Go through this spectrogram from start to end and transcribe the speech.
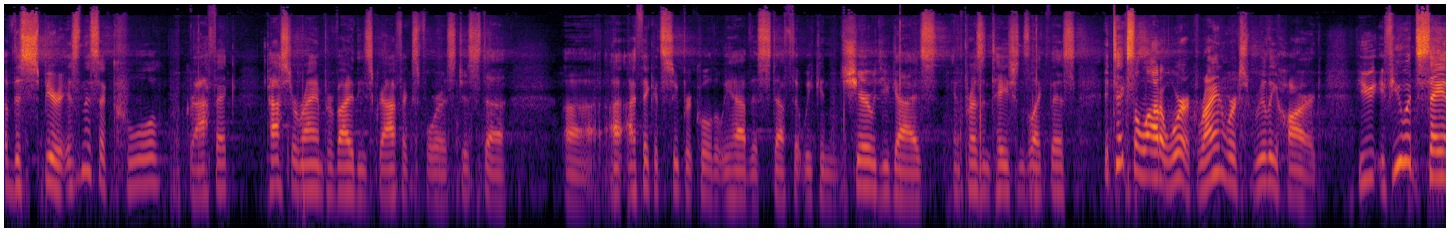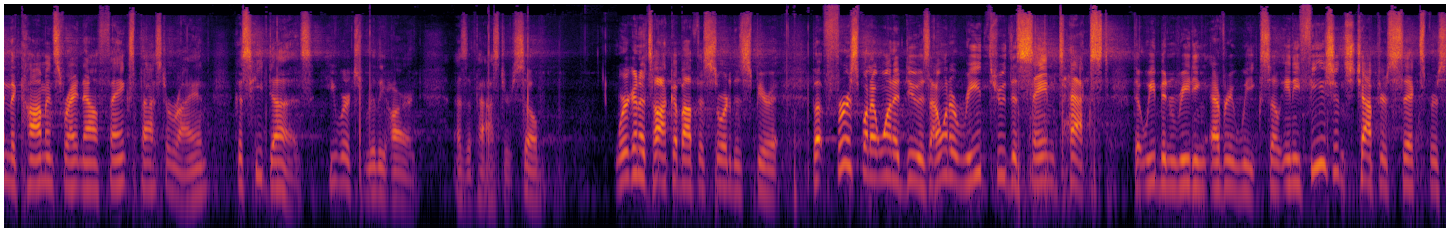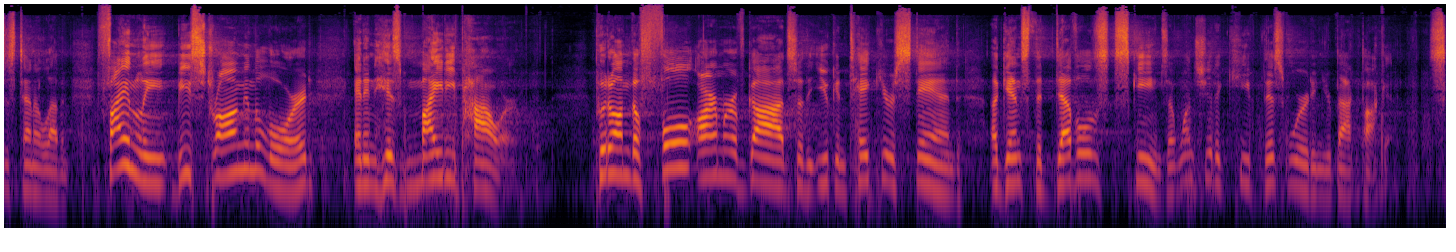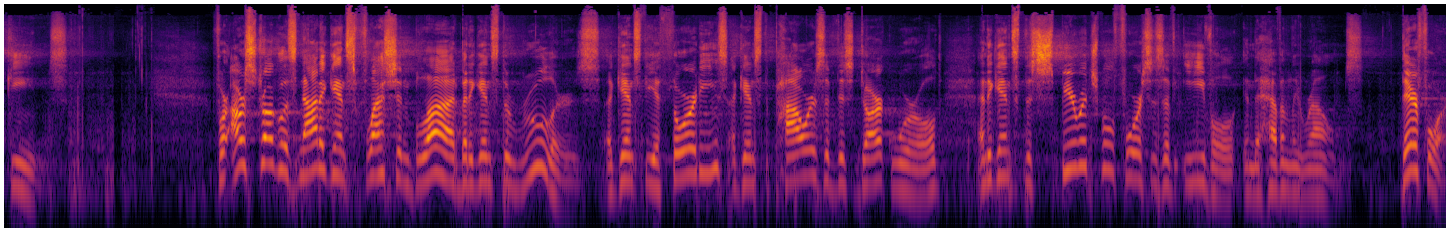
of the Spirit. Isn't this a cool graphic? Pastor Ryan provided these graphics for us just uh, uh, I, I, think it's super cool that we have this stuff that we can share with you guys in presentations like this. It takes a lot of work. Ryan works really hard. You, if you would say in the comments right now, thanks, Pastor Ryan, because he does. He works really hard as a pastor. So we're going to talk about the sword of the Spirit. But first, what I want to do is I want to read through the same text that we've been reading every week. So in Ephesians chapter 6, verses 10 and 11, finally, be strong in the Lord and in his mighty power. Put on the full armor of God so that you can take your stand against the devil's schemes. I want you to keep this word in your back pocket schemes. For our struggle is not against flesh and blood, but against the rulers, against the authorities, against the powers of this dark world, and against the spiritual forces of evil in the heavenly realms. Therefore,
